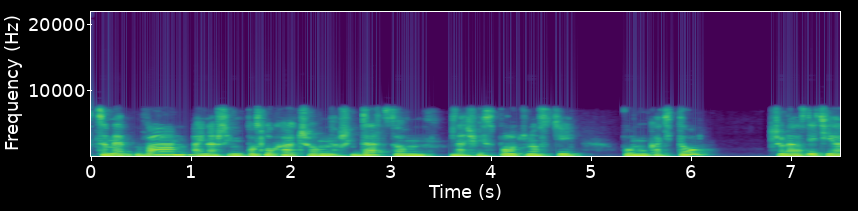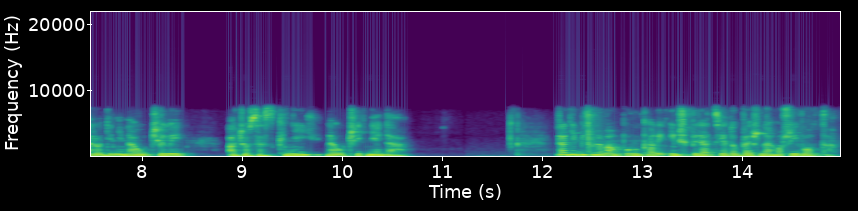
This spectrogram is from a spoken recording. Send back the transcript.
Chceme vám, aj našim poslucháčom, našim darcom, našej spoločnosti ponúkať to, čo nás deti a rodiny naučili a čo sa z kníh naučiť nedá. Radi by sme vám ponúkali inšpirácie do bežného života.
